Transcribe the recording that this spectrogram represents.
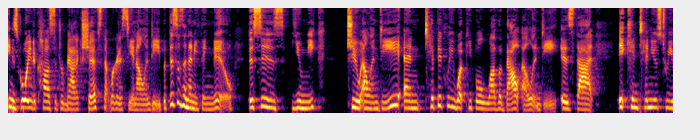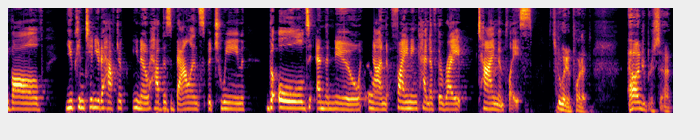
is going to cause the dramatic shifts that we're going to see in L&D. But this isn't anything new. This is unique to L&D and typically what people love about L&D is that it continues to evolve. You continue to have to, you know, have this balance between the old and the new and finding kind of the right time and place. That's a good way to put it. 100%.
